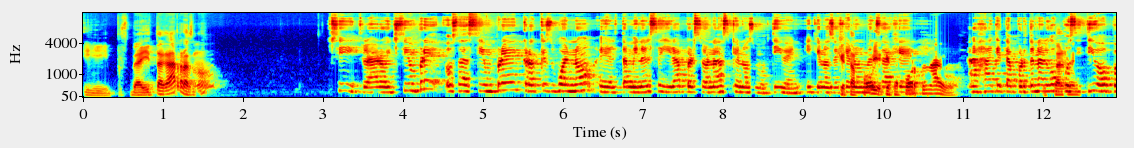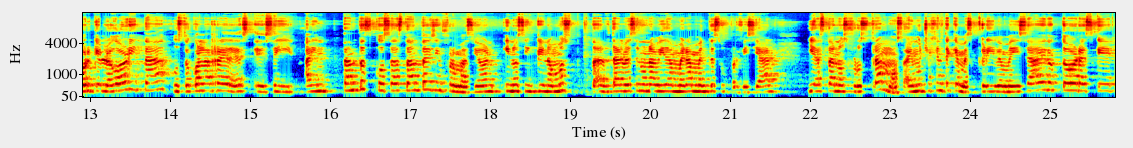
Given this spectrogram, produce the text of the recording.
y pues de ahí te agarras, ¿no? Sí, claro, y siempre, o sea, siempre creo que es bueno el, también el seguir a personas que nos motiven y que nos dejen un mensaje. Que te aporten algo. Ajá, que te aporten algo positivo, porque luego ahorita, justo con las redes, eh, hay tantas cosas, tanta desinformación y nos inclinamos tal, tal vez en una vida meramente superficial y hasta nos frustramos. Hay mucha gente que me escribe, me dice, ay doctora, es que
